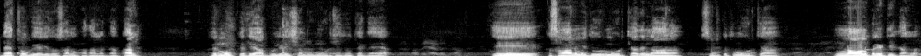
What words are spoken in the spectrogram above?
ਡੈਥ ਹੋ ਗਈ ਜਦੋਂ ਸਾਨੂੰ ਪਤਾ ਲੱਗਾ ਕੱਲ ਫਿਰ ਮੌਕੇ ਤੇ ਆਗੂ ਜਿਹੜੇ ਸ਼ੰਭੂ ਮੋਰਚੇ ਤੋਂ ਉੱਥੇ ਗਏ ਆ। ਤੇ ਕਿਸਾਨ ਮਜ਼ਦੂਰ ਮੋਰਚਾ ਦੇ ਨਾਲ ਸੰਯੁਕਤ ਮੋਰਚਾ ਨਾਨ ਪੋਲੀਟੀਕਲ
